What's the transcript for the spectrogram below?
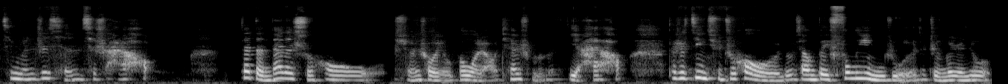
进门之前其实还好。在等待的时候，选手有跟我聊天什么的，也还好。但是进去之后，就像被封印住了，就整个人就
